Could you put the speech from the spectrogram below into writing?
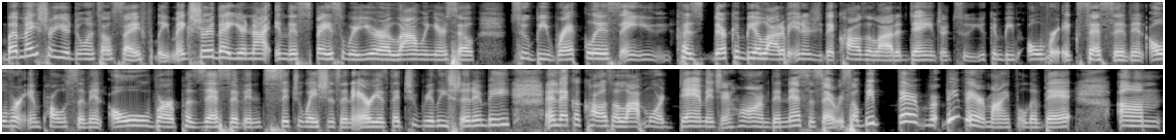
but make sure you're doing so safely. Make sure that you're not in this space where you're allowing yourself to be reckless and you, because there can be a lot of energy that cause a lot of danger too. you. can be over excessive and over impulsive and over possessive in situations and areas that you really shouldn't be. And that could cause a lot more damage and harm than necessary. So be very be very mindful of that. Um,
